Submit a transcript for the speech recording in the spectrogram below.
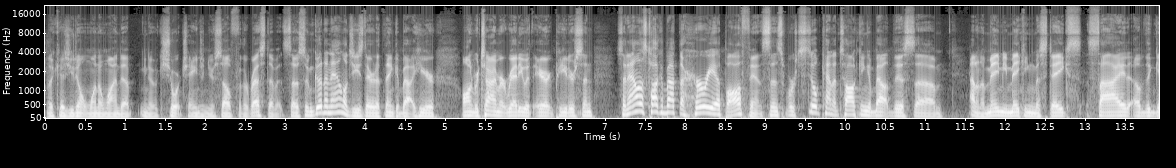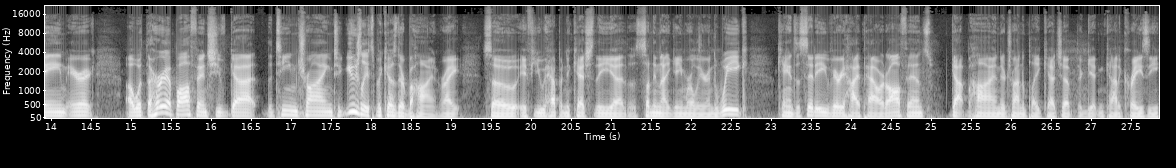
because you don't want to wind up you know shortchanging yourself for the rest of it. So some good analogies there to think about here on Retirement Ready with Eric Peterson. So now let's talk about the hurry up offense since we're still kind of talking about this. Um, I don't know, maybe making mistakes side of the game, Eric. Uh, with the hurry up offense, you've got the team trying to. Usually, it's because they're behind, right? So if you happen to catch the, uh, the Sunday night game earlier in the week, Kansas City, very high powered offense, got behind. They're trying to play catch up. They're getting kind of crazy,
